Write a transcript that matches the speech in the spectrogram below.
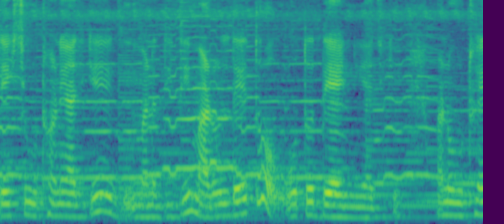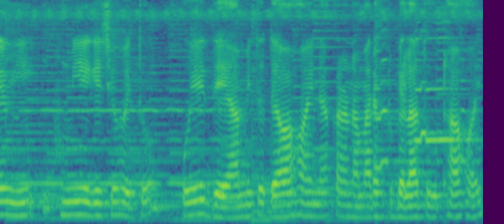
দেখছি উঠোনে আজকে মানে দিদি মারুল দেয় তো, ও তো দেয়নি আজকে। মানে উঠে নি, ঘুমিয়ে গেছে হয়তো। ওয়ে দেয়, আমি তো দেওয়া হয় না, কারণ আমার একটু বেলাতে ওঠা হয়।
